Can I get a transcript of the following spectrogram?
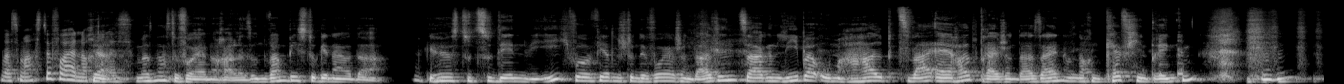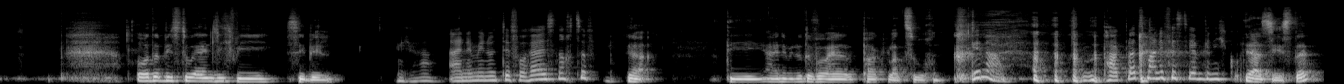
Was machst du vorher noch Ja, alles? was machst du vorher noch alles? Und wann bist du genau da? Mhm. Gehörst du zu denen wie ich, wo eine Viertelstunde vorher schon da sind, sagen lieber um halb zwei, äh, halb drei schon da sein und noch ein Käffchen trinken? Mhm. Oder bist du ähnlich wie Sibyl? Ja, eine Minute vorher ist noch zu früh. Ja, die eine Minute vorher Parkplatz suchen. Genau. Parkplatz manifestieren bin ich gut. Ja, siehst du?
